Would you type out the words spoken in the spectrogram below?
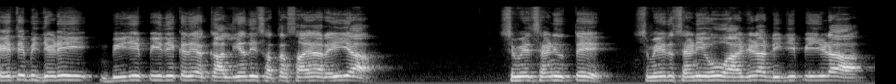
ਇਹ ਤੇ ਵੀ ਜਿਹੜੀ ਬੀਜੇਪੀ ਦੇ ਕਦੇ ਅਕਾਲੀਆਂ ਦੀ ਸਤਰ ਸਾਇਆ ਰਹੀ ਆ, ਸਮੇਤ ਸੈਣੀ ਉੱਤੇ, ਸਮੇਤ ਸੈਣੀ ਉਹ ਆ ਜਿਹੜਾ ਡੀਜੀਪੀ ਜਿਹੜਾ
